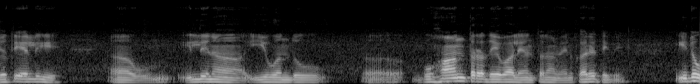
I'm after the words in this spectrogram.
ಜೊತೆಯಲ್ಲಿ ಇಲ್ಲಿನ ಈ ಒಂದು ಗುಹಾಂತರ ದೇವಾಲಯ ಅಂತ ನಾವೇನು ಕರಿತೀವಿ, ಇದು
